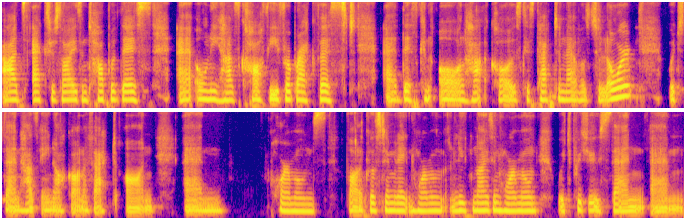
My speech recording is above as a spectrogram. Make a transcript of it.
adds exercise on top of this, uh, only has coffee for breakfast, uh, this can all ha- cause kisspeptin levels to lower, which then has a knock on effect on um, hormones, follicle stimulating hormone and luteinizing hormone, which produce then um,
